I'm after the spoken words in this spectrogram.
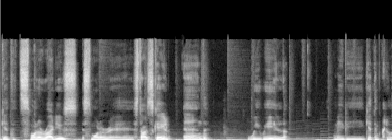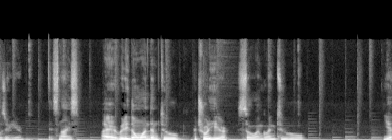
get a smaller radius a smaller uh, start scale and we will maybe get them closer here. It's nice. I really don't want them to protrude here so I'm going to yeah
